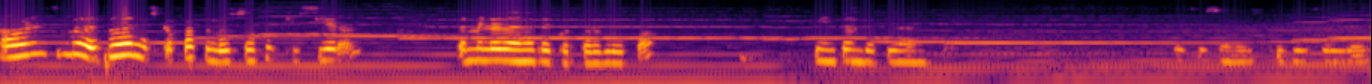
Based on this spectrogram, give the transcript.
Ahora encima de todas las capas de los ojos que hicieron, también le dan a recortar grupo. Pintan de blanco. Estos son los del ojo.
